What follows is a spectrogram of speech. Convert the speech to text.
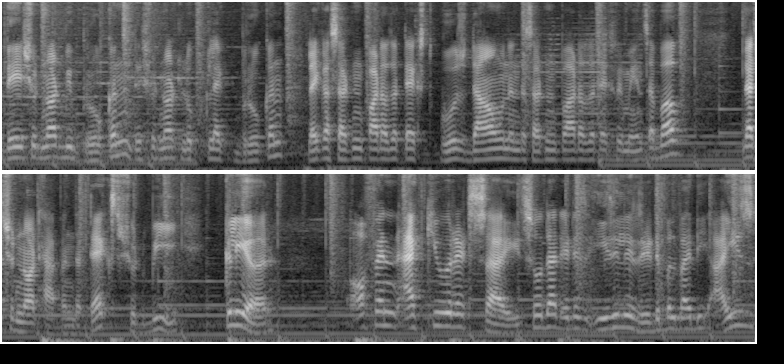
They should not be broken. They should not look like broken like a certain part of the text goes down and the certain part of the text remains above. That should not happen. The text should be clear of an accurate size so that it is easily readable by the eyes.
